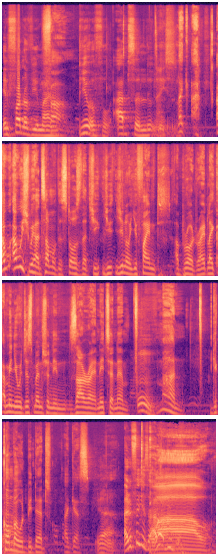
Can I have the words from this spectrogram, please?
in front of you, man. Beautiful, absolutely. Nice. like I, I, I wish we had some of the stores that you, you you know you find abroad, right? Like I mean, you were just mentioning Zara and H and M. Mm. Man, Gikomba would be dead, I guess. Yeah, and the thing is, a lot of Wow.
